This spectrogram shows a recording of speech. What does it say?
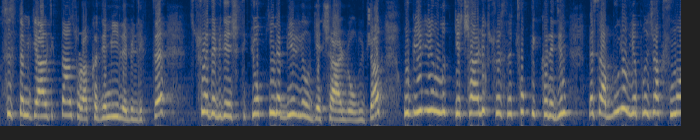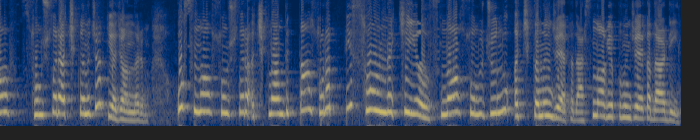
sistemi geldikten sonra akademiyle birlikte sürede bir değişiklik yok. Yine bir yıl geçerli olacak. Bu bir yıllık geçerlilik süresine çok dikkat edin. Mesela bu yıl yapılacak sınav sonuçları açıklanacak ya canlarım. O sınav sonuçları açıklandıktan sonra bir sonraki yıl sınav sonucunu açıklanıncaya kadar, sınav yapılıncaya kadar değil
